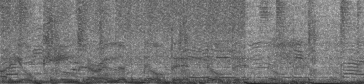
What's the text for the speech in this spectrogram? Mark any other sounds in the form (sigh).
Audio Kings are in the building. building.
